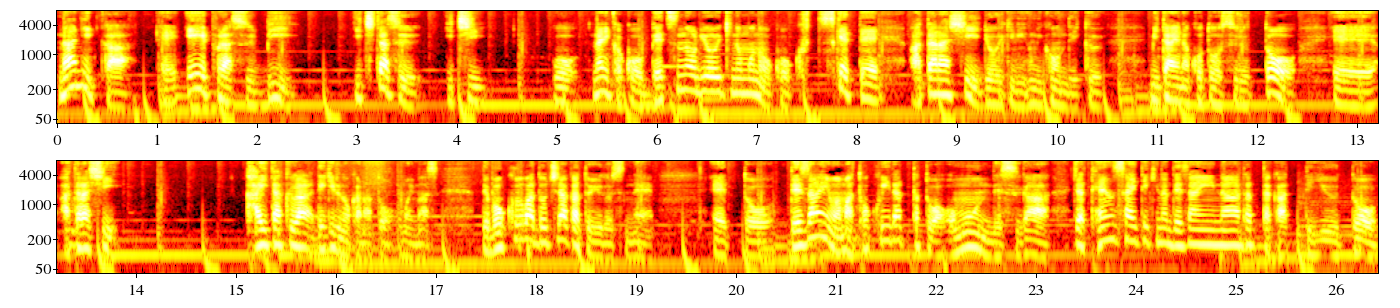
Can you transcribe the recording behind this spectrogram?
何か、えー、A プラス B1 たす1を何かこう別の領域のものをこうくっつけて新しい領域に踏み込んでいくみたいなことをすると、えー、新しい開拓ができるのかなと思います。で僕はどちらかというとですねえっと、デザインはまあ得意だったとは思うんですが、じゃあ天才的なデザイナーだったかっていうと、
